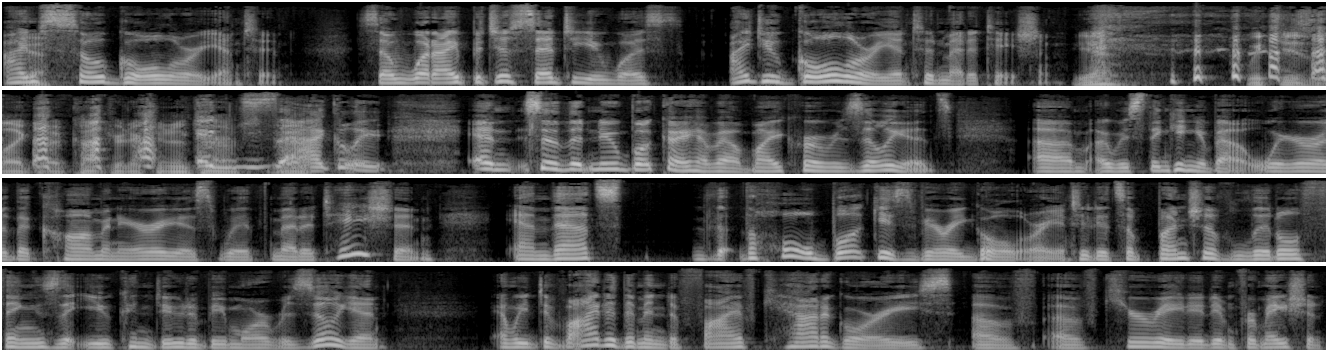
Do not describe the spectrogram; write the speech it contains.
I'm yeah. so goal oriented. So what I just said to you was I do goal oriented meditation. Yeah. Which is like a contradiction in terms. exactly. Yeah. And so the new book I have out, Micro Resilience, um, I was thinking about where are the common areas with meditation, and that's the, the whole book is very goal oriented. It's a bunch of little things that you can do to be more resilient. And we divided them into five categories of, of curated information.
